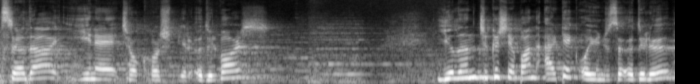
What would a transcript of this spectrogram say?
Sırada yine çok hoş bir ödül var. Yılın çıkış yapan erkek oyuncusu ödülü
